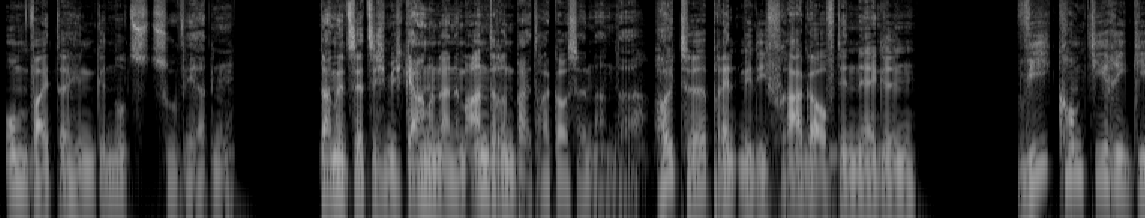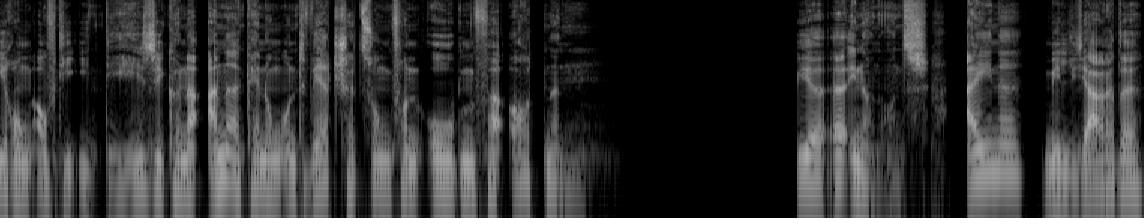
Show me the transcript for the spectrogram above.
um weiterhin genutzt zu werden. Damit setze ich mich gern in einem anderen Beitrag auseinander. Heute brennt mir die Frage auf den Nägeln, wie kommt die Regierung auf die Idee, sie könne Anerkennung und Wertschätzung von oben verordnen? Wir erinnern uns, eine Milliarde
